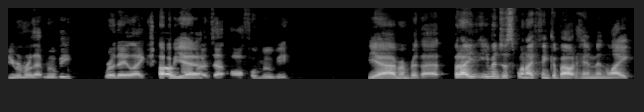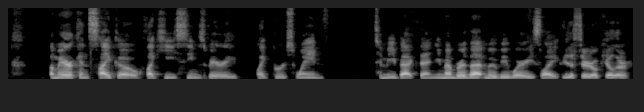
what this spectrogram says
Do you remember that movie where they like? Oh yeah, guns, that awful movie. yeah, I remember that. But I even just when I think about him in like American Psycho, like he seems very like Bruce Wayne to me back then. You remember that movie where he's like, He's a serial killer.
